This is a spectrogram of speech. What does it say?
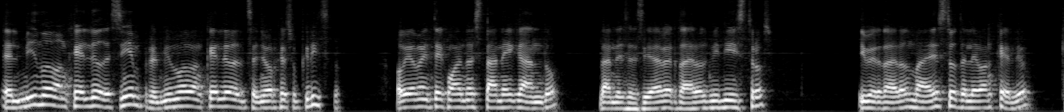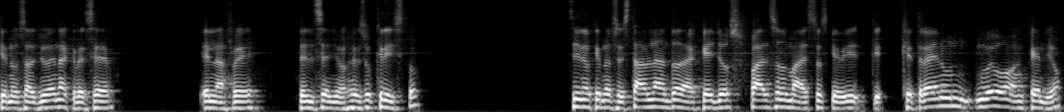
el mismo evangelio de siempre, el mismo evangelio del Señor Jesucristo. Obviamente Juan no está negando la necesidad de verdaderos ministros y verdaderos maestros del evangelio que nos ayuden a crecer en la fe del Señor Jesucristo, sino que nos está hablando de aquellos falsos maestros que, que, traen un nuevo evangelio,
